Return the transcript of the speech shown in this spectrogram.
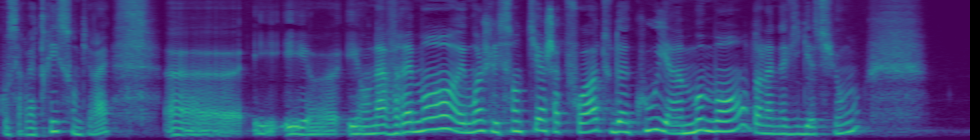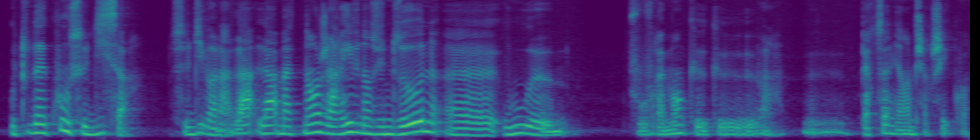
conservatrice, on dirait. Euh, et, euh, et, on a vraiment, et moi je l'ai senti à chaque fois, tout d'un coup, il y a un moment dans la navigation où tout d'un coup on se dit ça. On se dit, voilà, là, là maintenant j'arrive dans une zone euh, où il faut vraiment que, personne viendra me chercher. Quoi.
